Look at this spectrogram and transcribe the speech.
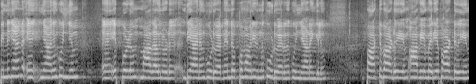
പിന്നെ ഞാൻ ഞാനും കുഞ്ഞും എപ്പോഴും മാതാവിനോട് ധ്യാനം കൂടുമായിരുന്നു എന്റെ ഒപ്പം അവനിരുന്ന് കൂടുമായിരുന്നു കുഞ്ഞാണെങ്കിലും. പാട്ട് പാടുകയും ആവിയം വരിയ പാടുകയും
